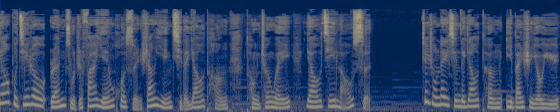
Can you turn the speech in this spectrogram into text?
腰部肌肉软组织发炎或损伤引起的腰疼，统称为腰肌劳损。这种类型的腰疼一般是由于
